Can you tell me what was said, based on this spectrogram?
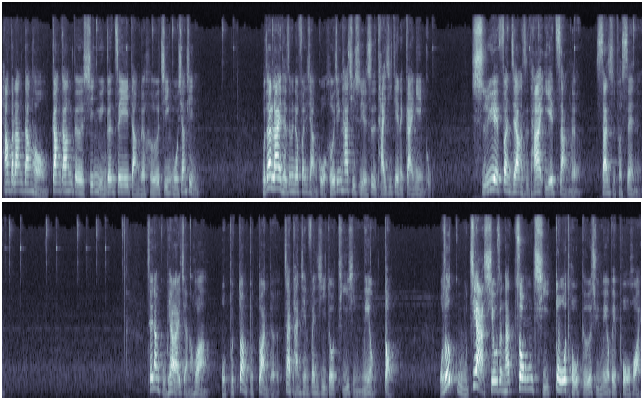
夯不啷当哦，刚刚的星云跟这一档的合金，我相信我在 Light 这边都分享过，合金它其实也是台积电的概念股。十月份这样子，它也涨了三十 percent 了。这张股票来讲的话，我不断不断的在盘前分析都提醒没有动。我说股价修正，它中期多头格局没有被破坏。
